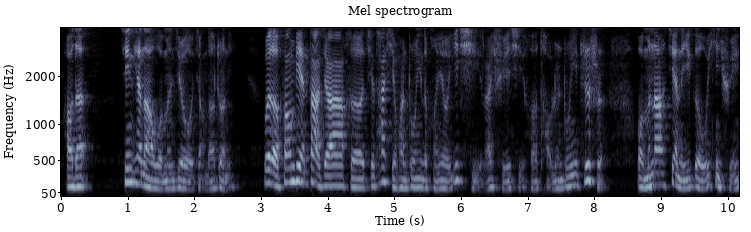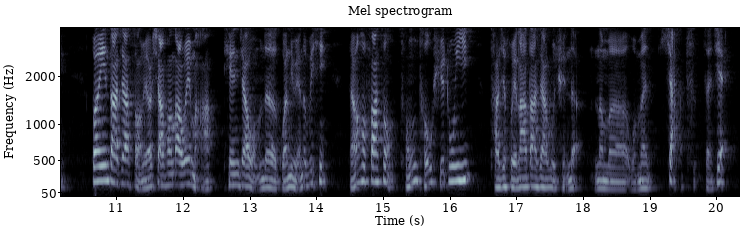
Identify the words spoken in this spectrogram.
好的，今天呢我们就讲到这里。为了方便大家和其他喜欢中医的朋友一起来学习和讨论中医知识，我们呢建了一个微信群，欢迎大家扫描下方的二维码，添加我们的管理员的微信。然后发送“从头学中医”，他就会拉大家入群的。那么我们下次再见。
